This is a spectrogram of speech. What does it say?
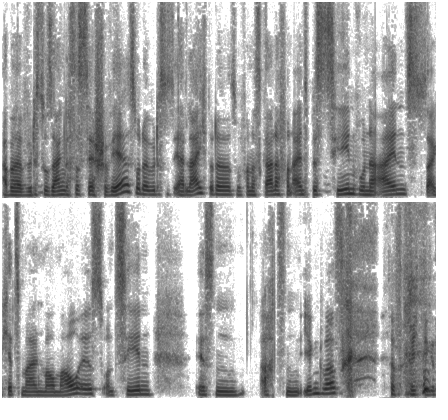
aber würdest du sagen, dass es sehr schwer ist oder würdest du es eher leicht oder so von der Skala von eins bis zehn, wo eine eins, sage ich jetzt mal, ein Mau Mau ist und zehn ist ein 18 irgendwas? Das ist ein richtiges,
